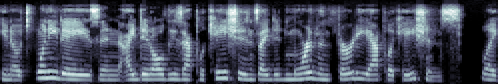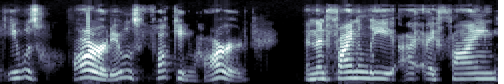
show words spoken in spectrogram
you know 20 days and i did all these applications i did more than 30 applications like it was hard it was fucking hard and then finally i, I find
